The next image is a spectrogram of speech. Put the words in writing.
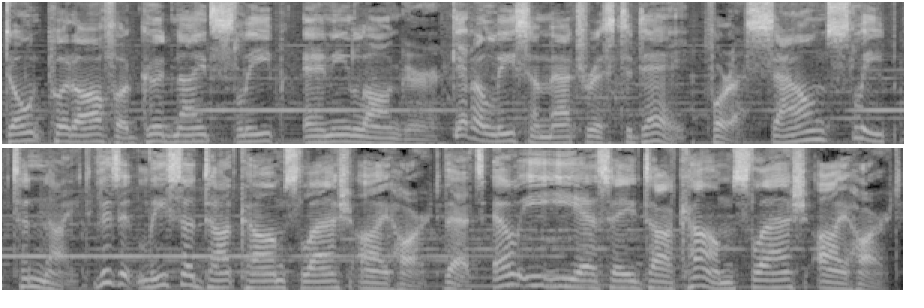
Don't put off a good night's sleep any longer. Get a Leesa mattress today for a sound sleep tonight. Visit leesa.com slash iHeart. That's L-E-E-S-A dot com slash iHeart.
